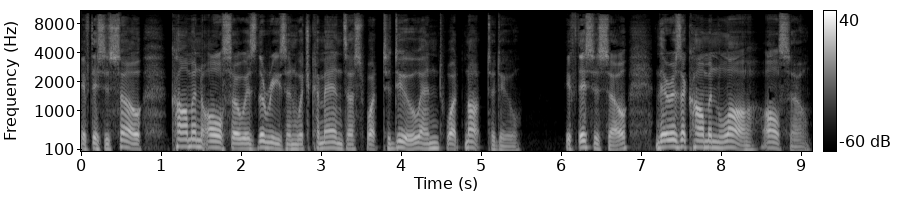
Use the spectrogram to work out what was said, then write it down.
If this is so, common also is the reason which commands us what to do and what not to do. If this is so, there is a common law also.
